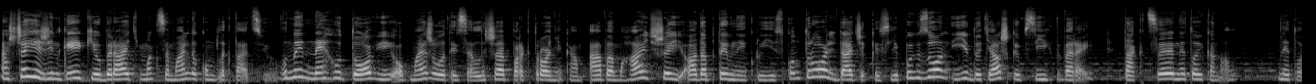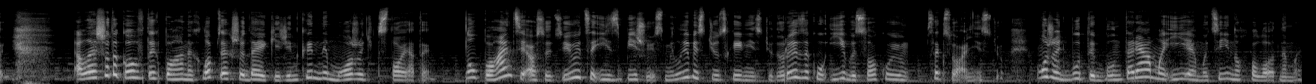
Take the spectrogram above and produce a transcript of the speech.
А ще є жінки, які обирають максимальну комплектацію. Вони не готові обмежуватися лише парктронікам, а вимагають ще й адаптивний круїз-контроль, датчики сліпих зон і дотяжки всіх дверей. Так, це не той канал, не той. Але що такого в тих поганих хлопцях, що деякі жінки не можуть встояти? Ну, поганці асоціюються із більшою сміливістю, схильністю до ризику і високою сексуальністю. Можуть бути бунтарями і емоційно холодними.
